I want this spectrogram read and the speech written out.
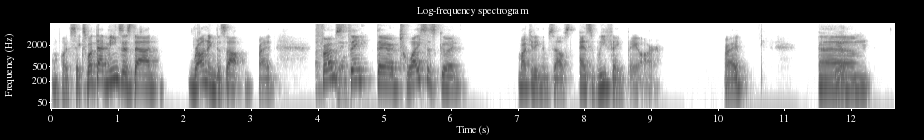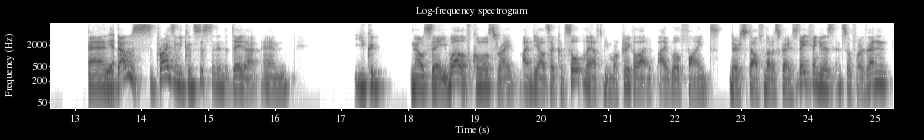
1.6. What that means is that rounding this up, right? Firms Yeah. think they're twice as good marketing themselves as we think they are, right? Yeah. Um, and Yeah. that was surprisingly consistent in the data. And you could now say, well, of course, right? I'm the outside consultant. I have to be more critical. I, I will find their stuff not as great as they think it is, and so forth. And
